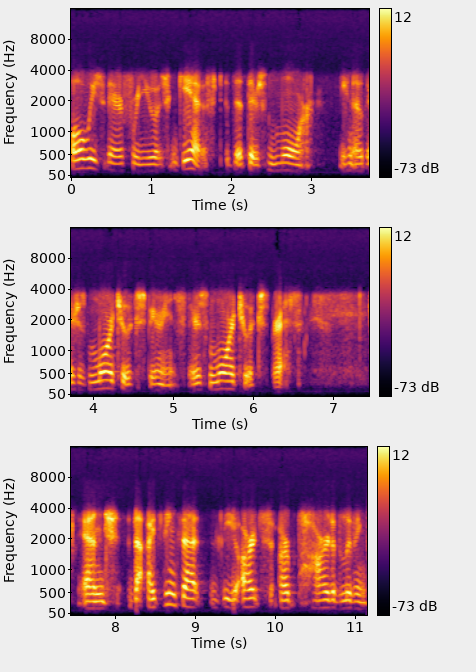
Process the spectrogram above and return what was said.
always there for you as a gift. That there's more. You know, there's more to experience. There's more to express. And th- I think that the arts are part of living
